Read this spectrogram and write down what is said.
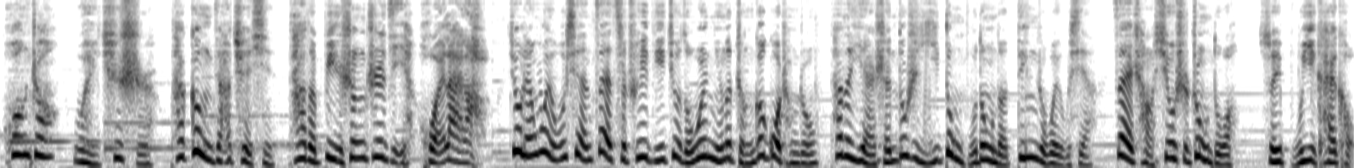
慌张、委屈时，他更加确信他的毕生知己回来了。就连魏无羡再次吹笛救走温宁的整个过程中，他的眼神都是一动不动的盯着魏无羡。在场修士众多，虽不易开口，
